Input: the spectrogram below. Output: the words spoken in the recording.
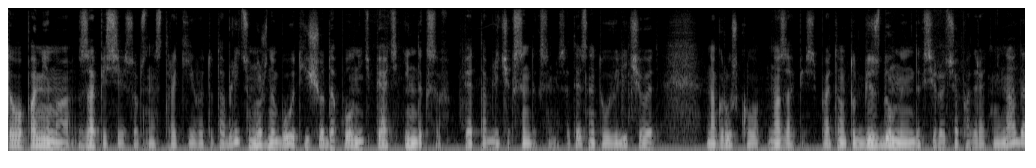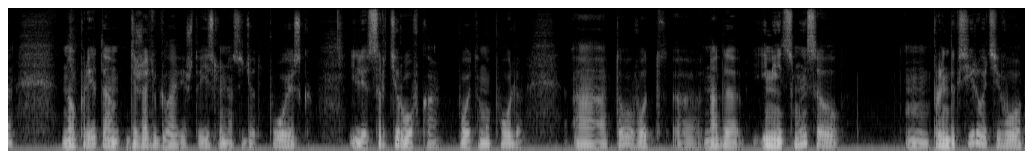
то помимо записи, собственно, строки в эту таблицу, нужно будет еще дополнить 5 индексов, 5 табличек с индексами. Соответственно, это увеличивает нагрузку на запись. Поэтому тут бездумно индексировать все подряд не надо, но при этом держать в голове, что если у нас идет поиск, или сортировка по этому полю, а, то вот э, надо иметь смысл проиндексировать его,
